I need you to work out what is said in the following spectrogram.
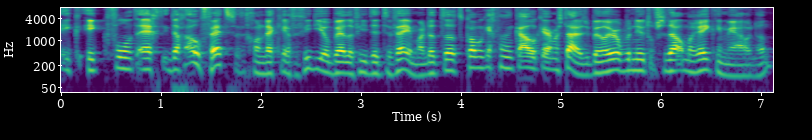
Ik, ik vond het echt, ik dacht, oh vet, gewoon lekker even video bellen via de tv. Maar dat, dat kwam ik echt van een koude kermis thuis. Ik ben wel heel erg benieuwd of ze daar allemaal rekening mee houden dan.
